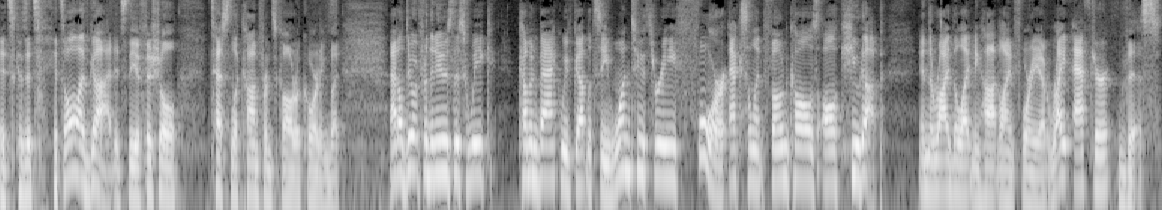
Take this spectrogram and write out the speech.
it's because it's it's all I've got. It's the official Tesla conference call recording. But that'll do it for the news this week. Coming back, we've got let's see, one, two, three, four excellent phone calls all queued up in the Ride the Lightning hotline for you right after this.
